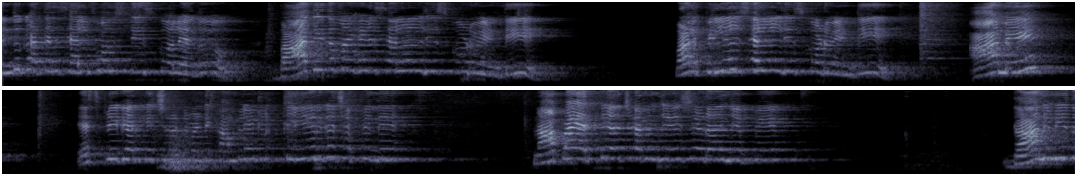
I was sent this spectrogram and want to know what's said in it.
ఎందుకు అతని సెల్ ఫోన్స్ తీసుకోలేదు? బాధిత మహిళ సెల్లు తీసుకోవడం ఏంటి? వాళ్ళ పిల్లల సెల్లు తీసుకోవడం ఏంటి? ఆమె ఎస్పీ గారికి ఇచ్చినటువంటి కంప్లైంట్లు క్లియర్గా చెప్పింది. నాపై అత్యాచారం చేశాడు అని చెప్పి దాని మీద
